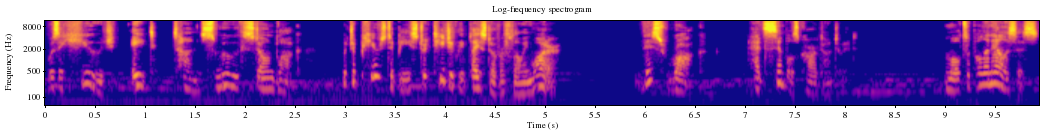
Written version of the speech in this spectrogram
was a huge 8-ton smooth stone block, which appears to be strategically placed over flowing water. This rock had symbols carved onto it. Multiple analysis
